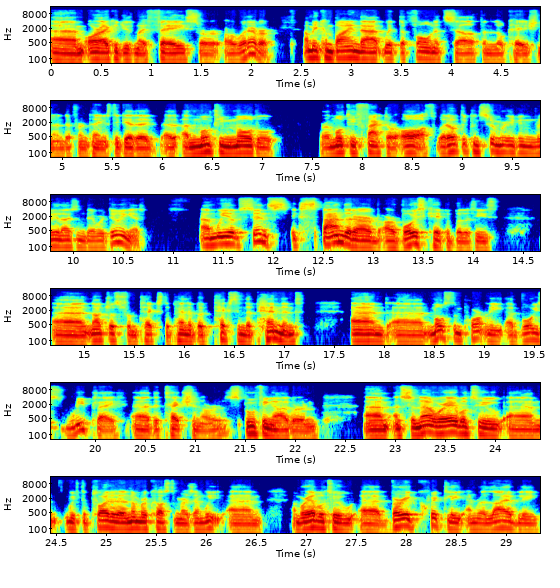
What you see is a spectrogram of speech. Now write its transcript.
um, or I could use my face or or whatever. And we combined that with the phone itself and location and different things to get a, a, a multimodal or a multi-factor auth without the consumer even realizing they were doing it. And we have since expanded our, our voice capabilities, uh, not just from text dependent, but text independent and uh, most importantly, a voice replay uh, detection or spoofing algorithm. Um, and so now we're able to, um, we've deployed it a number of customers and we, um, and we're able to uh, very quickly and reliably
